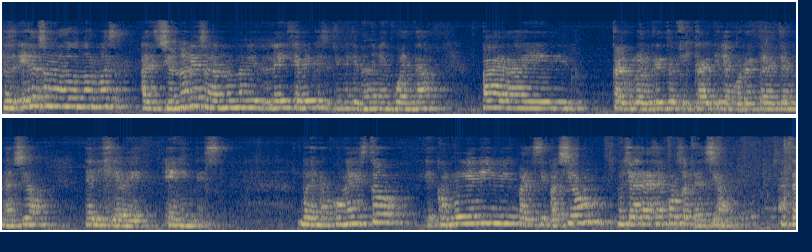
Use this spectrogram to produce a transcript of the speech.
Esas son las dos normas adicionales a la norma de la IGB que se tiene que tener en cuenta para el cálculo del crédito fiscal y la correcta determinación del IGB en el mes. Bueno, con esto eh, concluye mi participación. Muchas gracias por su atención. Hasta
